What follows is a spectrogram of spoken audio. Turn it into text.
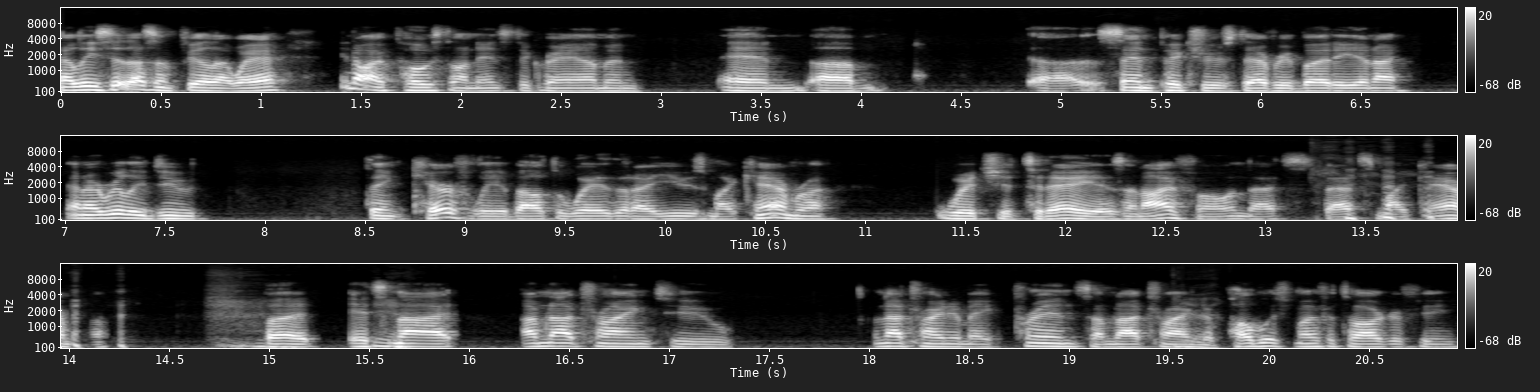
At least it doesn't feel that way. I, you know, I post on Instagram and and um, uh, send pictures to everybody, and I and I really do think carefully about the way that I use my camera, which today is an iPhone. That's that's my camera, but it's Yeah. not. I'm not trying to. I'm not trying to make prints. I'm not trying Yeah. to publish my photography.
